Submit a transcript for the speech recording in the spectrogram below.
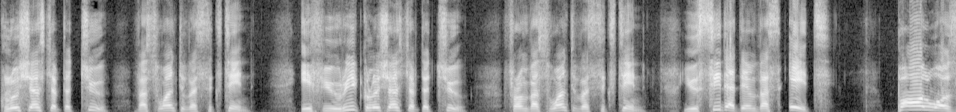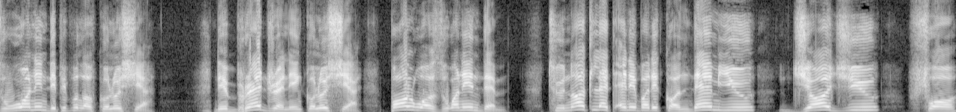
Colossians chapter 2 verse 1 to verse 16. If you read Colossians chapter 2 from verse 1 to verse 16, you see that in verse 8, Paul was warning the people of Colossia, the brethren in Colossia, Paul was warning them to not let anybody condemn you, judge you for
